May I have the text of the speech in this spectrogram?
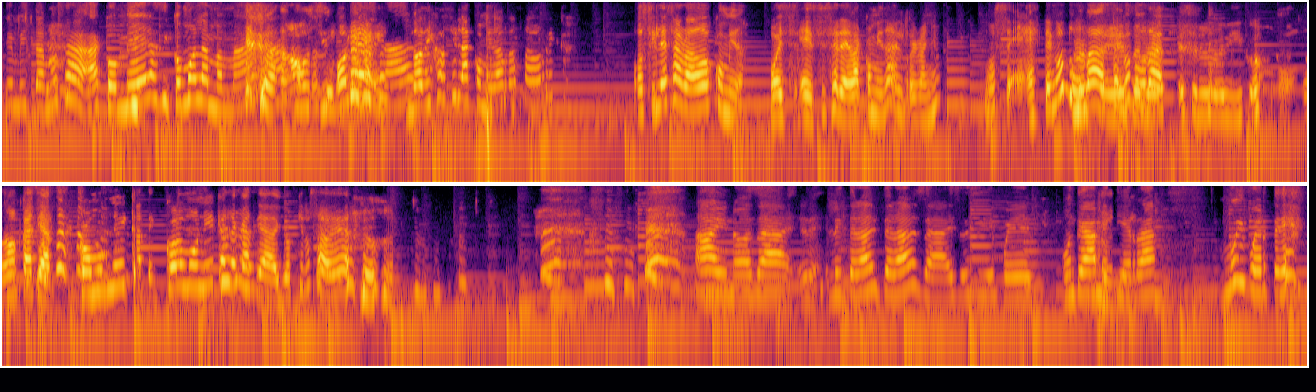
Te invitamos a, a comer, así como la mamá. Oh, Nos sí. invita a Oye. ¿no dijo si la comida habrá estado rica? ¿O si les habrá dado comida? ¿O es- ese se le da comida, el regaño? No sé, tengo no dudas, sé, tengo eso, dudas. No, eso no lo dijo. No, Katia, comunícate, comunícate, Katia, yo quiero saber. Ay, no, o sea, literal, literal, o sea, ese sí fue un trágame tierra muy fuerte.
